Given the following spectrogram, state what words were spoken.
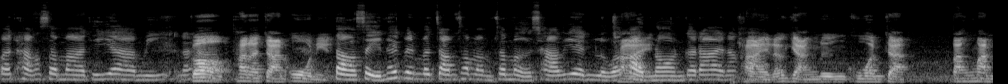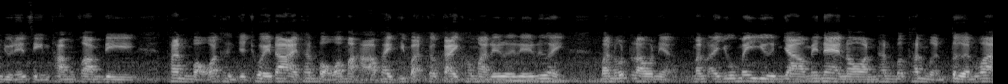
ปะทังสมาธิยามินะคะ ก็ท่านอาจารย์โอเนี่ย ต่อศีลให้เป็นประจำสม่ำเสมอเช้าเย็นหรือว่าใช่ ก่อนนอนก็ได้นะคะ ใช่แล้วอย่างหนึ่งควรจะ ตั้งมั่นอยู่ในศีลธรรมความดี ท่านบอกว่าถึงจะช่วยได้ ท่านบอกว่ามหาภัยพิบัติก็ใกล้เข้ามาเรื่อยๆมนุษย์เราเนี่ยมันอายุไม่ยืนยาวไม่แน่นอน ท่านท่านเหมือนเตือนว่า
